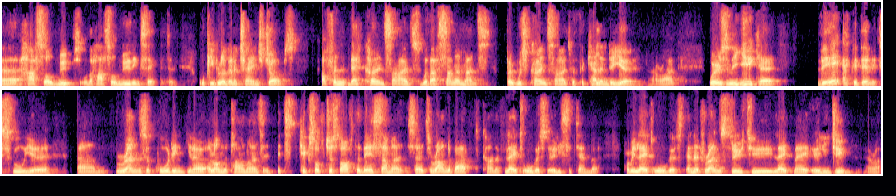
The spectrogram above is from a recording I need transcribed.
uh, household moves or the household moving sector, or people are going to change jobs, often that coincides with our summer months, but which coincides with the calendar year. All right. Whereas in the UK, their academic school year um, runs according, you know, along the timelines. It, it kicks off just after their summer, so it's around about kind of late August, early September, probably late August, and it runs through to late May, early June. All right,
